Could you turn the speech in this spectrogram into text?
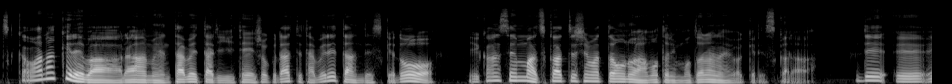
使わなければラーメン食べたり定食だって食べれたんですけどいかんせんまあ使ってしまったものは元に戻らないわけですから。で、えー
